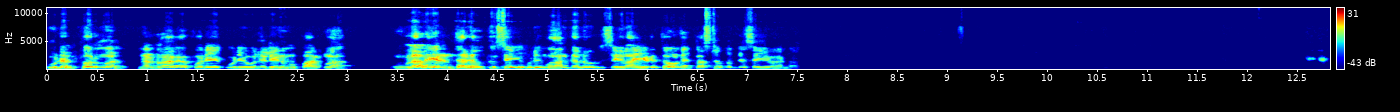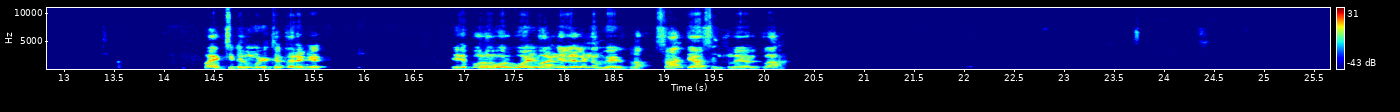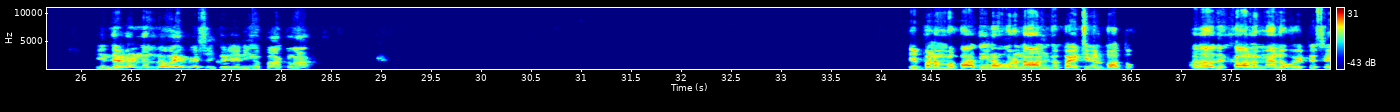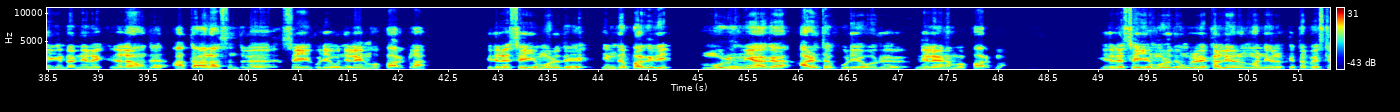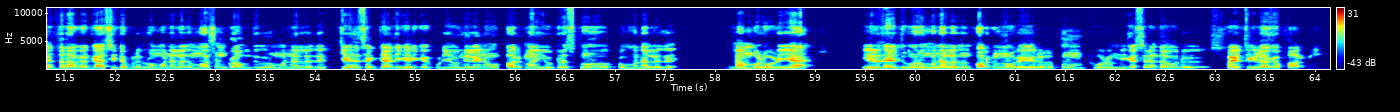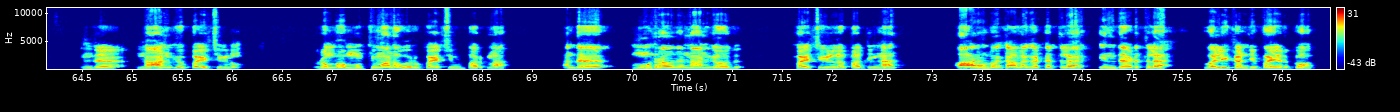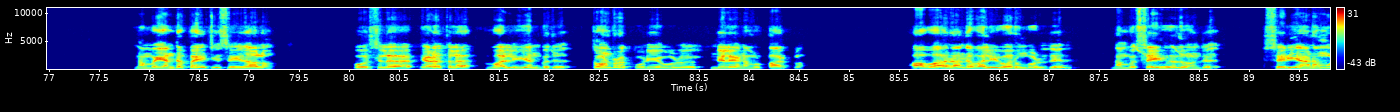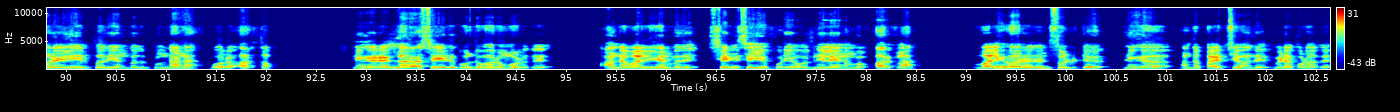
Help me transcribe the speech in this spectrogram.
உடல் பருமன் நன்றாக குறையக்கூடிய ஒரு நிலையை நம்ம பார்க்கலாம். உங்களால எந்த அளவுக்கு செய்ய முடியுமோ அந்த அளவுக்கு செய்யலாம். எடுத்த உடனே கஷ்டப்பட்டு செய்ய வேண்டாம். பயிற்சிகள் முடித்த பிறகு இது போல ஒரு ஓய்வான நிலையில நம்ம இருக்கலாம். சாந்தி ஆசனத்துல இருக்கலாம். இந்த இடம் நல்ல வைப்ரேஷன் தெரியும் நீங்க பார்க்கலாம். இப்ப நம்ம பாத்தீங்கன்னா ஒரு நான்கு பயிற்சிகள் பார்த்தோம். அதாவது காலம் மேல உயர்த்தி செய்கின்ற நிலை. இதெல்லாம் வந்து அத்தாலாசனத்துல செய்யக்கூடிய ஒரு நிலையை நம்ம பார்க்கலாம். இதுல செய்யும் பொழுது இந்த பகுதி முழுமையாக அழுத்தக்கூடிய ஒரு நிலையை நம்ம பார்க்கலாம். இதுல செய்யும் பொழுது உங்களுடைய கல்லீரல் மண்ணீரல் பித்தப்பை ஸ்ட்ரென்தன் ஆகும் டபுளுக்கு ரொம்ப நல்லது மோஷன் ப்ராப்ளத்துக்கு ரொம்ப நல்லது ஜீரண சக்தி அதிகரிக்கக்கூடிய ஒரு நிலையை நம்ம பார்க்கலாம். யூட்ரஸ்க்கும் ரொம்ப நல்லது நம்மளுடைய இருதயத்துக்கும் ரொம்ப நல்லதுன்னு பார்க்கலாம். நுரையீரலுக்கும் ஒரு மிக சிறந்த ஒரு பயிற்சிகளாக பார்க்கலாம். இந்த நான்கு பயிற்சிகளும் ரொம்ப முக்கியமான ஒரு பயிற்சியும் பார்க்கலாம். அந்த மூன்றாவது நான்காவது பயிற்சிகள்ல பாத்தீங்கன்னா ஆரம்ப காலகட்டத்துல இந்த இடத்துல வலி கண்டிப்பாக இருக்கும். நம்ம எந்த பயிற்சி செய்தாலும் ஒரு சில இடத்துல வலி என்பது தோன்றக்கூடிய ஒரு நிலையை நம்ம பார்க்கலாம். அவ்வாறு அந்த வலி வரும் பொழுது நம்ம செய்வது வந்து சரியான முறையில் இருப்பது என்பதற்கு உண்டான ஒரு அர்த்தம். நீங்க ரெகுலரா செய்து கொண்டு வரும் பொழுது அந்த வலி என்பது சரி செய்யக்கூடிய ஒரு நிலையை நம்ம பார்க்கலாம். வலி வருதுன்னு சொல்லிட்டு நீங்க அந்த பயிற்சியை வந்து விடக்கூடாது.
